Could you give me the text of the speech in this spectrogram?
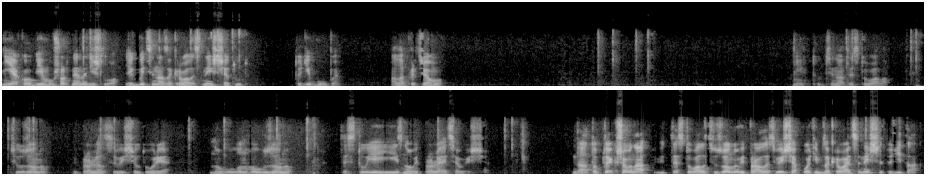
Ніякого об'єму в шорт не надійшло. Якби ціна закривалась нижче тут, тоді був би. Але при цьому. Ні, тут ціна тестувала цю зону, відправлялася вище, утворює нову лонгову зону, тестує її і знову відправляється вище. Да, тобто, якщо вона відтестувала цю зону, відправилась вище, а потім закривається нижче, тоді так.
